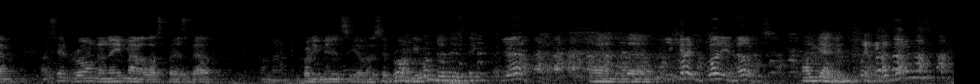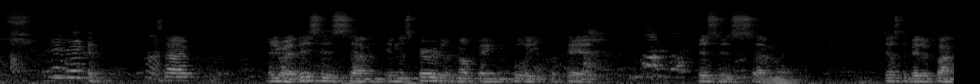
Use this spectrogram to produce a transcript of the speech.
um, I sent Ron an email, I suppose, about I don't know, 20 minutes ago. I said, Ron, do you want to do this thing? Yeah, And uh, you gave him plenty of notice. I gave him plenty of notice. What do you reckon? So, anyway, this is um, in the spirit of not being fully prepared. This is um, just a bit of fun.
